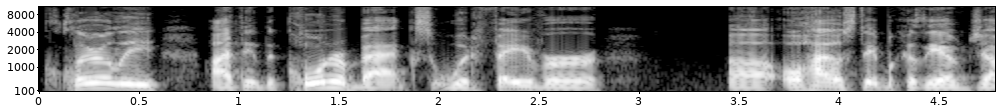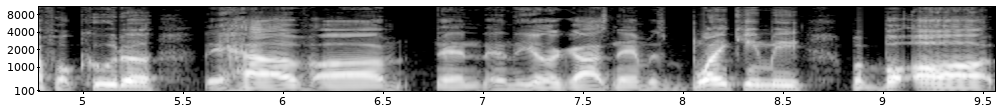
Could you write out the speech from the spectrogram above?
Clearly, I think the cornerbacks would favor uh, Ohio State because they have Jeff Okudah. They have um, and and the other guy's name is blanking me, but uh,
